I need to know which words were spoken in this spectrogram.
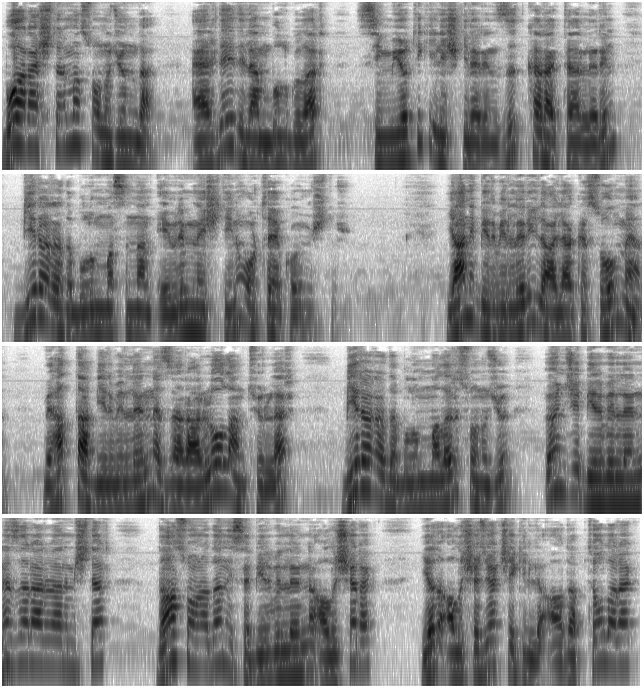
Bu araştırma sonucunda elde edilen bulgular simbiyotik ilişkilerin zıt karakterlerin bir arada bulunmasından evrimleştiğini ortaya koymuştur. Yani birbirleriyle alakası olmayan ve hatta birbirlerine zararlı olan türler bir arada bulunmaları sonucu önce birbirlerine zarar vermişler, Daha sonradan ise birbirlerine alışarak ya da alışacak şekilde adapte olarak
